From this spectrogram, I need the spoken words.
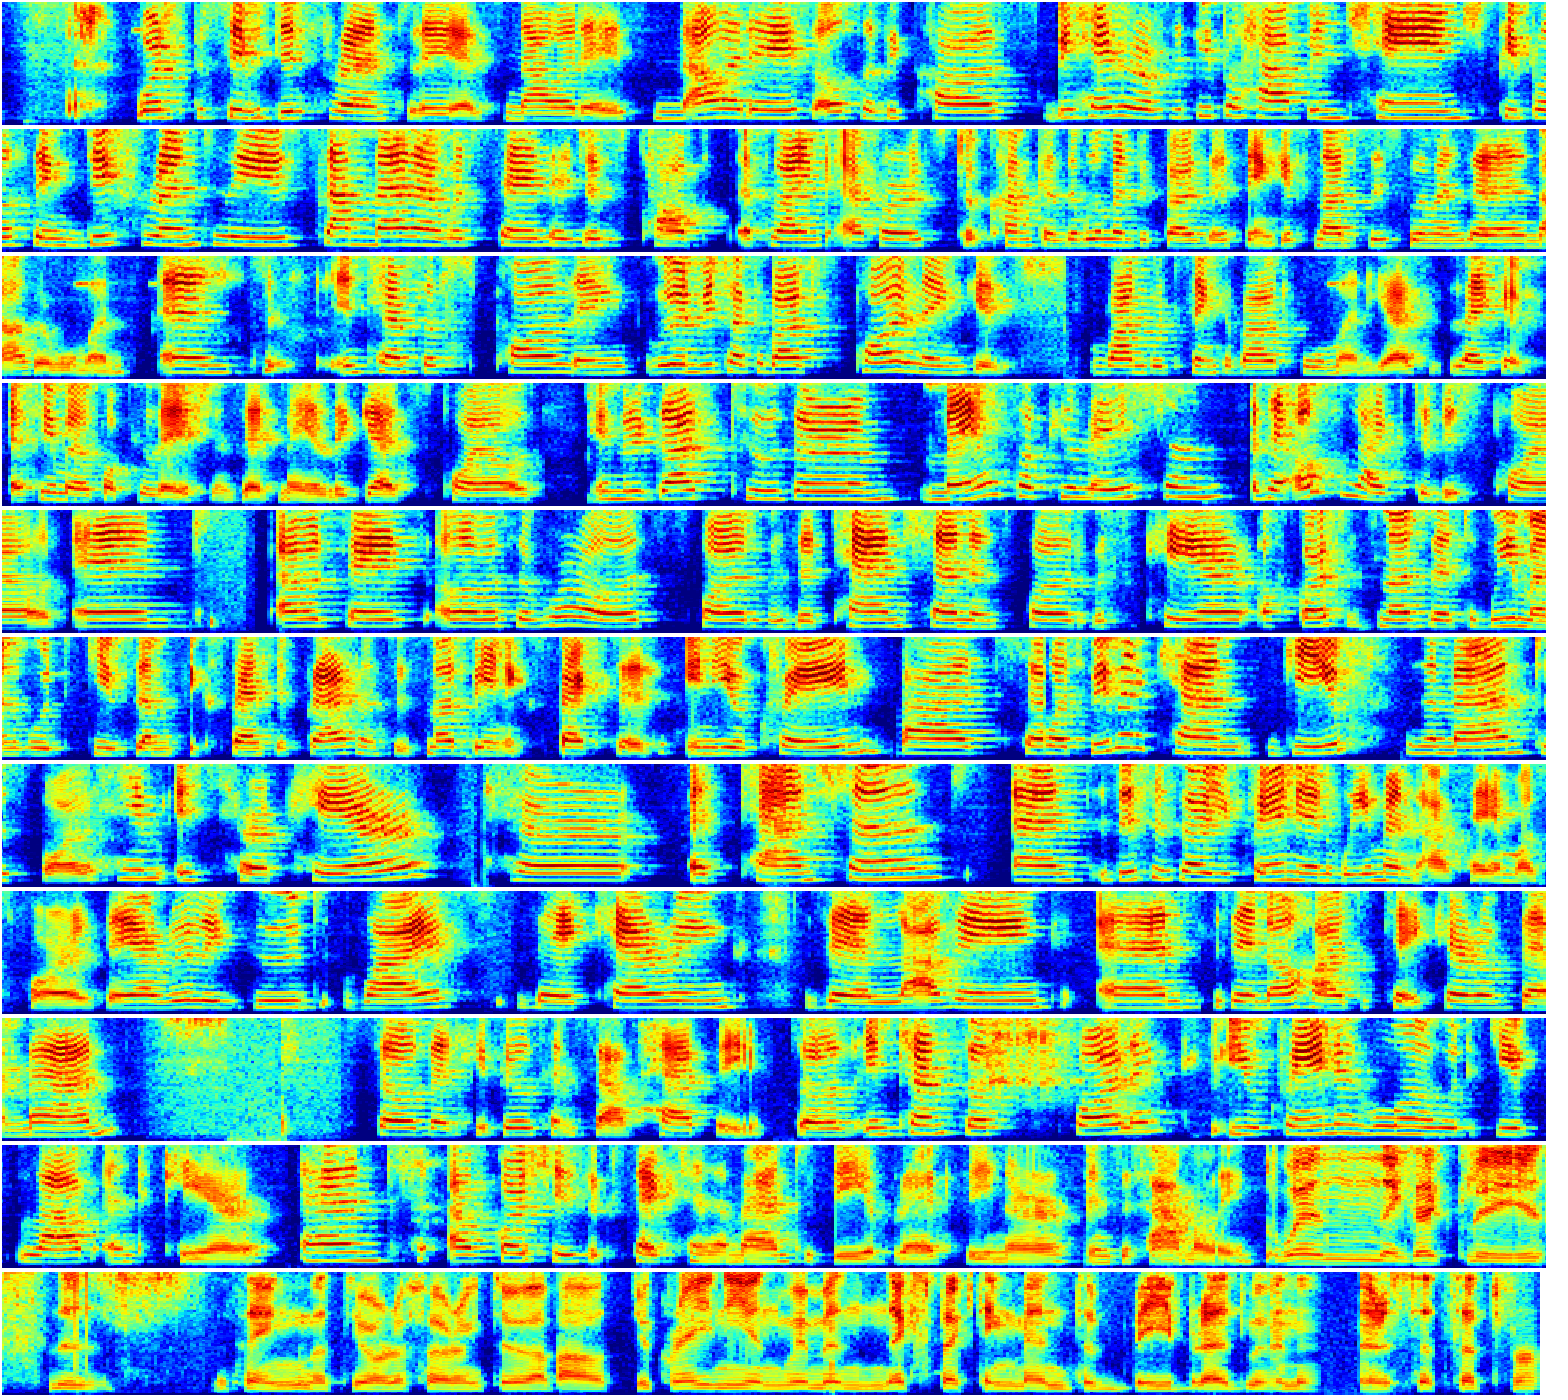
was perceived differently as nowadays. Nowadays, also because behavior of the people have been changed, people think differently. Some men, I would say, they just stopped applying efforts to conquer the women because they think if not this woman, then another woman. And in terms of spoiling, when we talk about spoiling, it's one would think about women, yes, like a, a female population that mainly gets spoiled in regard to the male population, they also like to be spoiled. And I would say it's all over the world, spoiled with attention and spoiled with care. Of course, it's not that women would give them expensive presents, it's not being expected in Ukraine. But uh, what women can give the man to spoil him is her care, her attention and this is our ukrainian women are famous for. They are really good wives. They're caring they're loving and they know how to take care of their man so that he feels himself happy. So, in terms of spoiling, Ukrainian woman would give love and care. And of course, she's expecting a man to be a breadwinner in the family. When exactly is this thing that you're referring to about Ukrainian women expecting men to be breadwinners? Etc.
